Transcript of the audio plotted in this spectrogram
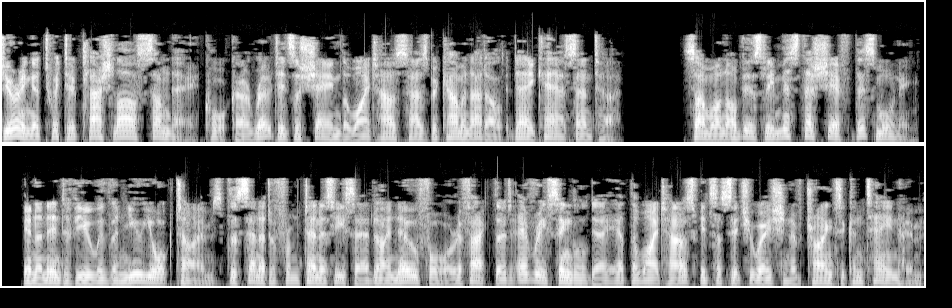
During a Twitter clash last Sunday, Corker wrote it's a shame the White House has become an adult daycare center. Someone obviously missed their shift this morning. In an interview with the New York Times, the senator from Tennessee said I know for a fact that every single day at the White House, it's a situation of trying to contain him.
